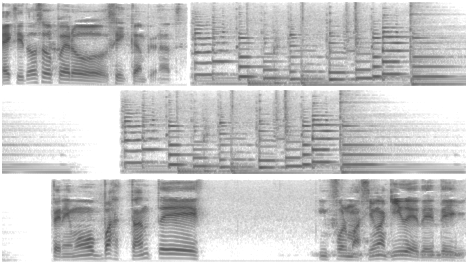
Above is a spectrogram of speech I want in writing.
Exitosos, pero sin campeonato. Tenemos bastante información aquí de, de,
